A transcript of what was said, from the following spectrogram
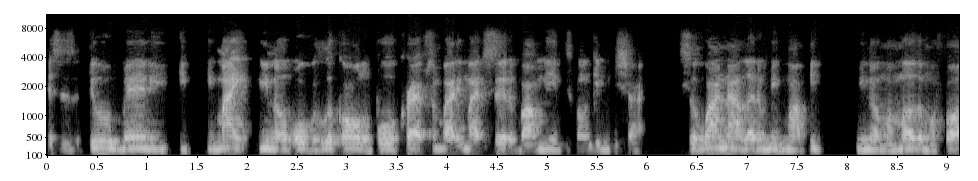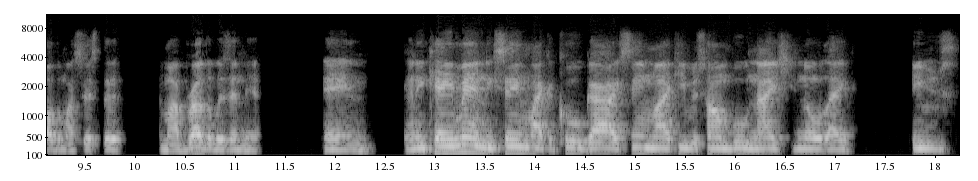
this is a dude, man. He, he, he might, you know, overlook all the bull crap somebody might have said about me and he's going to give me a shot. So why not let him meet my people? You know, my mother, my father, my sister, and my brother was in there. And and he came in, he seemed like a cool guy. He seemed like he was humble, nice, you know, like he was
